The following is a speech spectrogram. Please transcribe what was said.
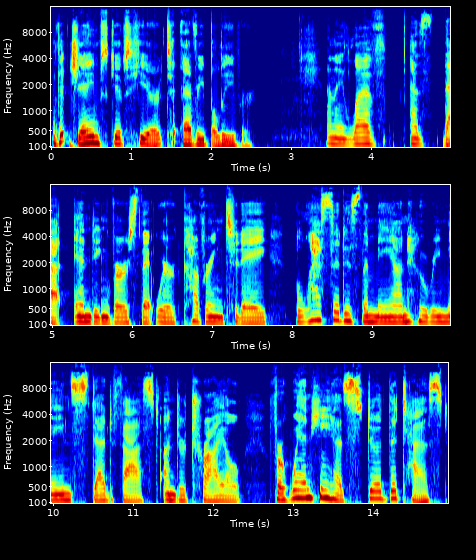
that James gives here to every believer. And I love as that ending verse that we're covering today. Blessed is the man who remains steadfast under trial, for when he has stood the test,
